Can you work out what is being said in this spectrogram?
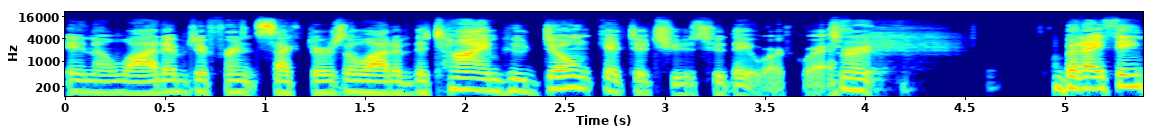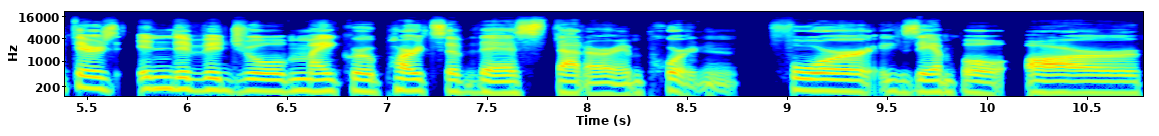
in a lot of different sectors a lot of the time who don't get to choose who they work with. That's right. But I think there's individual micro parts of this that are important. For example, our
